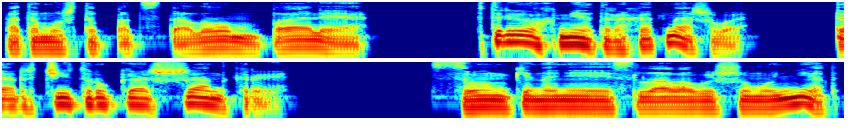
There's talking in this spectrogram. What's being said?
потому что под столом паля, в трех метрах от нашего, торчит рука Шанкры. Сумки на ней, слава высшему, нет,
